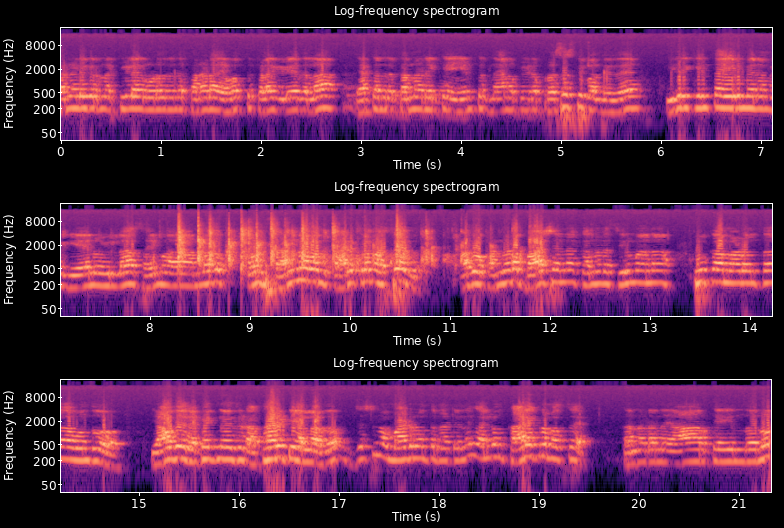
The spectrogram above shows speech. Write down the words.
ಕನ್ನಡಿಗರನ್ನ ಕೀಳಾಗಿ ನೋಡೋದ್ರಿಂದ ಕನ್ನಡ ಯಾವತ್ತೂ ಕೆಳಗೆ ಇಳಿಯೋದಿಲ್ಲ. ಯಾಕಂದ್ರೆ ಕನ್ನಡಕ್ಕೆ ಎಂಟು ಜ್ಞಾನಪೀಠ ಪ್ರಶಸ್ತಿ ಬಂದಿದೆ. ಇದಕ್ಕಿಂತ ಇರ್ಮೆ ನಮಗೆ ಏನೂ ಇಲ್ಲ. ಸೈಮಾ ಅನ್ನೋದು ಒಂದು ಸಣ್ಣ ಒಂದು ಕಾರ್ಯಕ್ರಮ ಅಷ್ಟೇ ಅದು. ಅದು ಕನ್ನಡ ಭಾಷೆನ, ಕನ್ನಡ ಸಿನಿಮಾನ ತೂಕ ಮಾಡುವಂತ ಒಂದು ಯಾವುದೇ ರೆಕಗ್ನೈಸ್ಡ್ ಅಥಾರಿಟಿ ಅಲ್ಲ ಅದು. ಜಸ್ಟ್ ನಾವು ಮಾಡಿರುವಂತ ನಟನೆಗೆ ಅಲ್ಲಿ ಒಂದು ಕಾರ್ಯಕ್ರಮ ಅಷ್ಟೇ. ಕನ್ನಡನ ಯಾರ ಕೈಯಿಂದನೂ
